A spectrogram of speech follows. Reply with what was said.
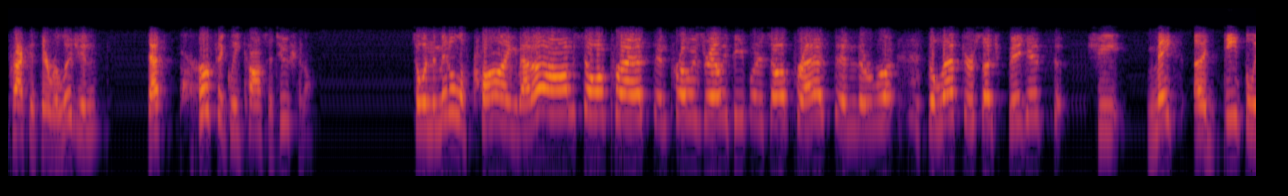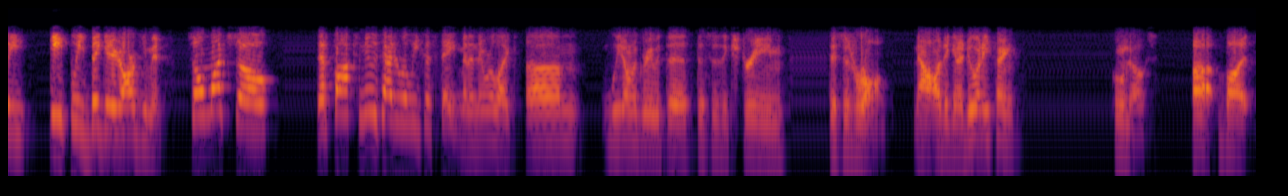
practice their religion, that's perfectly constitutional. So in the middle of crying about, oh, I'm so oppressed, and pro-Israeli people are so oppressed, and the the left are such bigots, she makes a deeply, deeply bigoted argument. So much so that Fox News had to release a statement, and they were like, um, we don't agree with this. This is extreme. This is wrong. Now, are they going to do anything? Who knows? Uh, but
